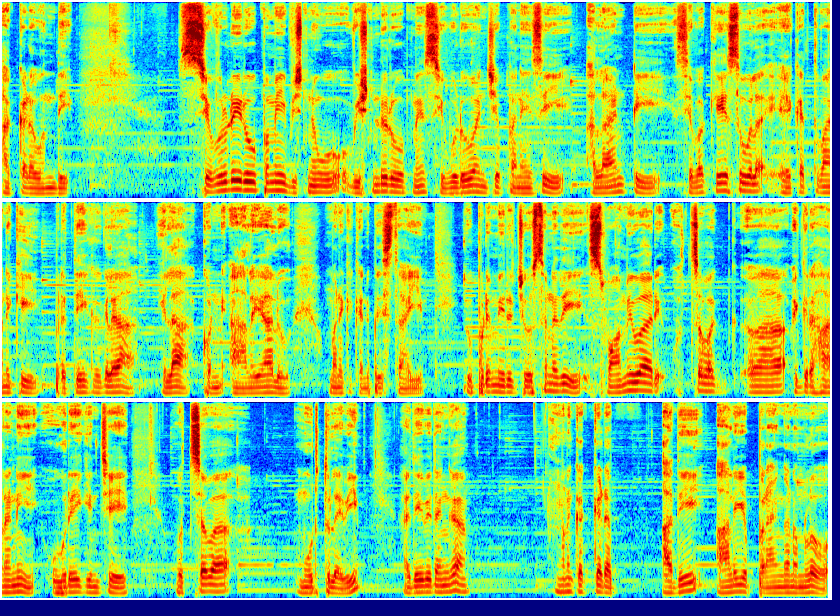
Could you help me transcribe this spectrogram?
అక్కడ ఉంది. శివుడి రూపమే విష్ణువు విష్ణుడి రూపమే శివుడు అని చెప్పనేసి అలాంటి శివకేశవుల ఏకత్వానికి ప్రత్యేకగా ఇలా కొన్ని ఆలయాలు మనకి కనిపిస్తాయి. ఇప్పుడు మీరు చూస్తున్నది స్వామివారి ఉత్సవ విగ్రహాలని ఊరేగించే ఉత్సవ మూర్తులవి. అదేవిధంగా మనకక్కడ అదే ఆలయ ప్రాంగణంలో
